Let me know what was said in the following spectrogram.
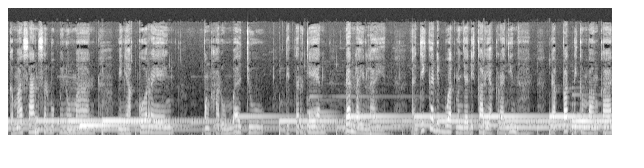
kemasan serbuk minuman, minyak goreng, pengharum baju, deterjen, dan lain-lain. Nah, jika dibuat menjadi karya kerajinan, dapat dikembangkan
